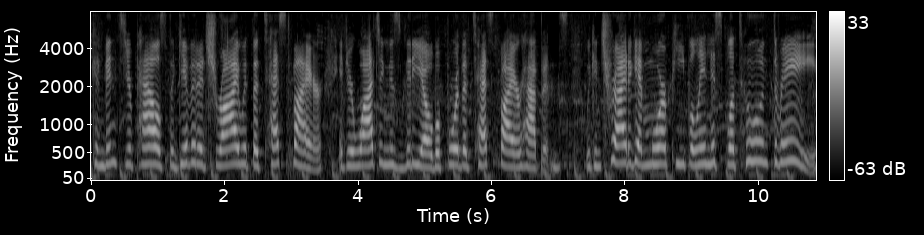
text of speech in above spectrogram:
Convince your pals to give it a try with the test fire if you're watching this video before the test fire happens. We can try to get more people into Splatoon 3.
